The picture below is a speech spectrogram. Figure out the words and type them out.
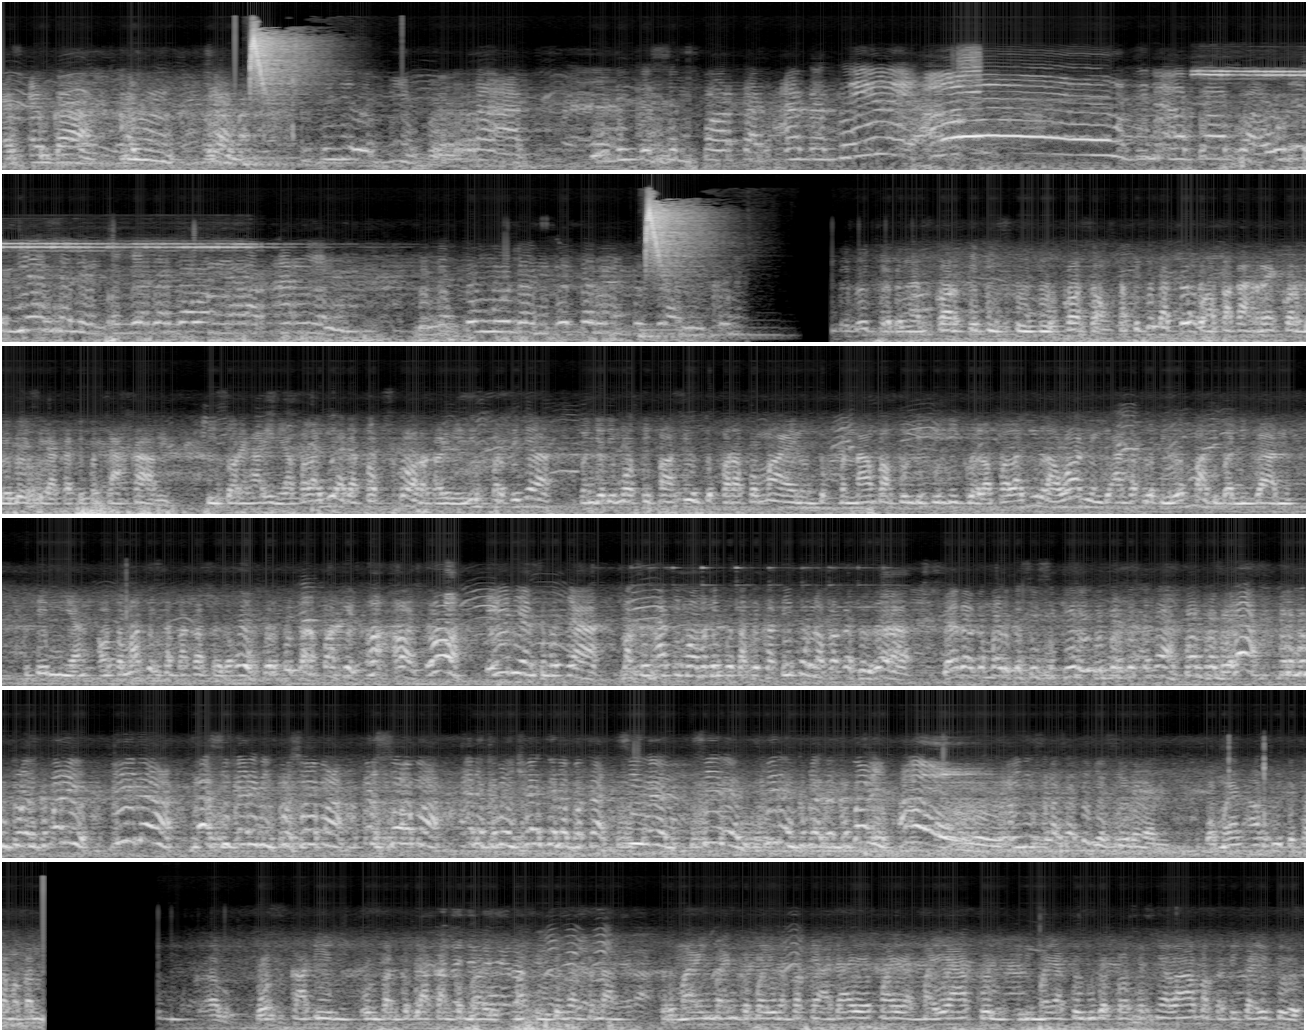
SMK Kencana tentunya lebih berat. Ini kesempatan agak lili oh tidak apa-apa. Udah biasa nih penjaga gawang lewat angin. Kita tunggu dan kita nantikan BBC dengan skor tipis 7-0 tapi kita tunggu apakah rekor BBC akan dipecahkan di sore hari ini. Apalagi ada top skor kali ini. Ini sepertinya menjadi motivasi untuk para pemain untuk menambah pundi-pundi gol. Apalagi lawan yang dianggap lebih lemah dibandingkan timnya otomatis apakah sudah oh berputar pakit oh, oh, oh. Ini yang sebutnya maksud hati mau menipu tapi ketipu apakah saudara? Gagal kembali ke sisi kiri umur ke tengah pantra bola berbenturan kembali. Tidak masih kali ini bersama bersama. Ada kemungkinan apakah siren siren siren ke kembali Oh, ini salah satunya Siren. Pemain asli kecamatan Bos Kadin umpan ke belakang kembali. Masih dengan tenang. Bermain-main kembali nampaknya ada Ayat Maya Mayakul. Ini Mayakul juga prosesnya lama ketika itu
